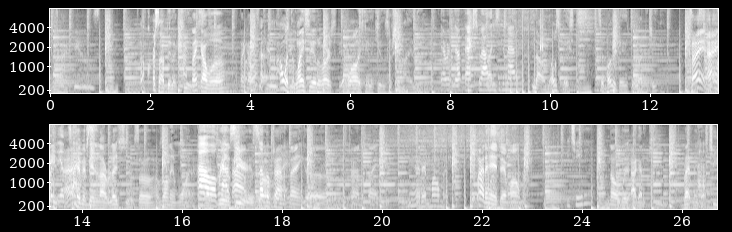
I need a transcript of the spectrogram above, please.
was I accused? Of course, I've been accused. I think I was. I think I was accused. I went to of Langston University. I'm always getting accused of some shit I ain't do. There was no factuality to the matter. No, on those bases. Some other things, but not the cheating. I, ain't, I, ain't, I haven't been in a lot of relationships, so I was only in one. Oh, like, okay, Real serious. So I'm trying to think. Uh, I'm trying to think. You had that moment. You might have had that moment. You cheated? No, but I got accused. Black men Oh. don't cheat.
